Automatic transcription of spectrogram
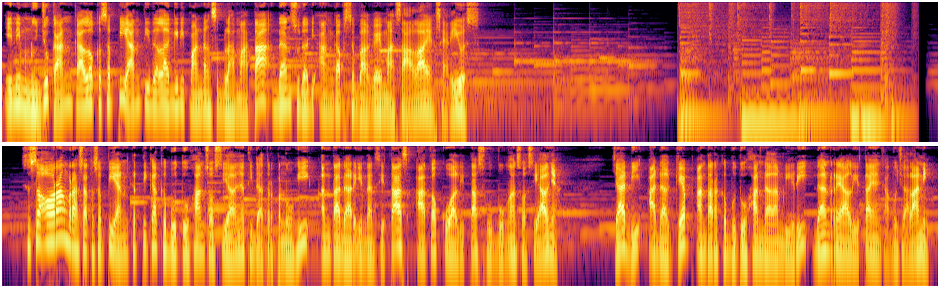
Ini menunjukkan kalau kesepian tidak lagi dipandang sebelah mata dan sudah dianggap sebagai masalah yang serius. Seseorang merasa kesepian ketika kebutuhan sosialnya tidak terpenuhi, entah dari intensitas atau kualitas hubungan sosialnya. Jadi, ada gap antara kebutuhan dalam diri dan realita yang kamu jalani.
